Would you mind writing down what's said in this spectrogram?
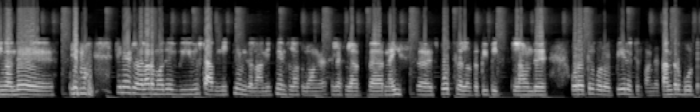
நீங்க வந்து சின்ன வயசுல விளையாடும் போது வி யூஸ் ஹேவ் நிக் நேம்ஸ் எல்லாம். நிக் நேம்ஸ் எல்லாம் சொல்லுவாங்க. சில சில நைஸ் ஸ்போர்ட்ஸ் விளையாடுற பீப்புள்ஸ்லாம் வந்து ஒரு ஒருத்தருக்கு ஒரு பேர் வச்சிருப்பாங்க. தண்டர் பூட்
